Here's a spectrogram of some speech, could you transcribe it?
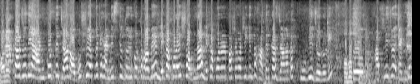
মানে টাকা যদি আর্ন করতে চান অবশ্যই আপনাকে হ্যান্ড স্কিল তৈরি করতে হবে। লেখাপড়াই সব না লেখাপড়ার পাশাপাশি কিন্তু হাতের কাজ জানাটা খুবই জরুরি। তো আপনি যে একজন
